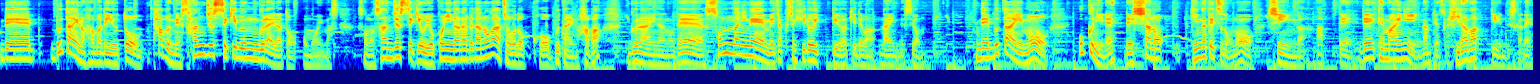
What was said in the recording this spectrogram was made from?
で舞台の幅で言うと多分ね30席分ぐらいだと思います。その30席を横に並べたのがちょうどこう舞台の幅ぐらいなのでそんなにねめちゃくちゃ広いっていうわけではないんですよ。で、舞台も奥にね、列車の銀河鉄道のシーンがあって、で、手前に、なんていうんですか、平場っていうんですかね。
